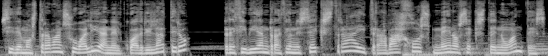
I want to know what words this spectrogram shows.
Si demostraban su valía en el cuadrilátero, recibían raciones extra y trabajos menos extenuantes.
